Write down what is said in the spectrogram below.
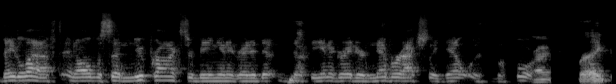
they left and all of a sudden new products are being integrated that, that the integrator never actually dealt with before. Right. Right. Like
